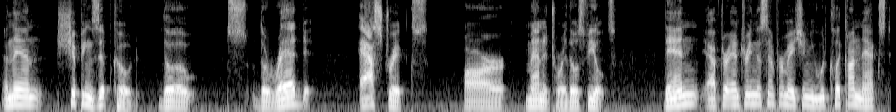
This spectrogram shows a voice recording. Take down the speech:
And then shipping zip code. The the red asterisks are mandatory, those fields. Then, after entering this information, you would click on next,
